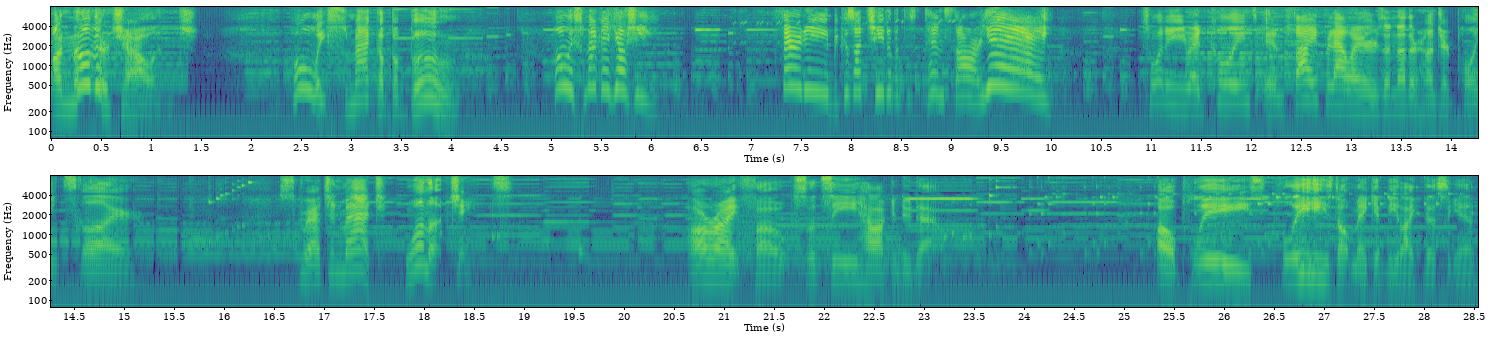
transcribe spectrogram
Another challenge. Holy smack a baboon. Holy smack a Yoshi! 30 because I cheated with this 10 star. Yay! 20 red coins and 5 flowers. Another 100 point score. Scratch and match. One up chance. Alright, folks. Let's see how I can do now. Oh, please. Please don't make it be like this again.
